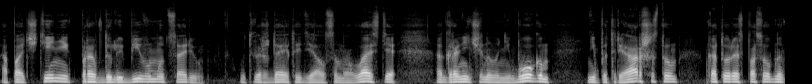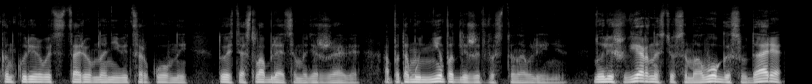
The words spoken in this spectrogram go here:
о почтении к правдолюбивому царю, утверждает идеал самовластия, ограниченного не Богом, не патриаршеством, которое способно конкурировать с царем на ниве церковной, то есть ослаблять самодержавие, а потому не подлежит восстановлению, но лишь верностью самого государя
